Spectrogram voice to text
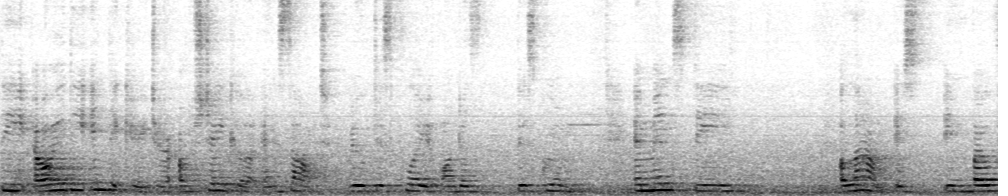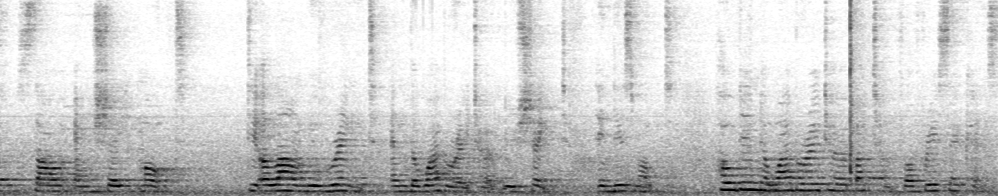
The LED indicator of shaker and sound will display on the, the screen. It means the alarm is in both sound and shake mode. The alarm will ring and the vibrator will shake in this mode. Holding the vibrator button for 3 seconds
